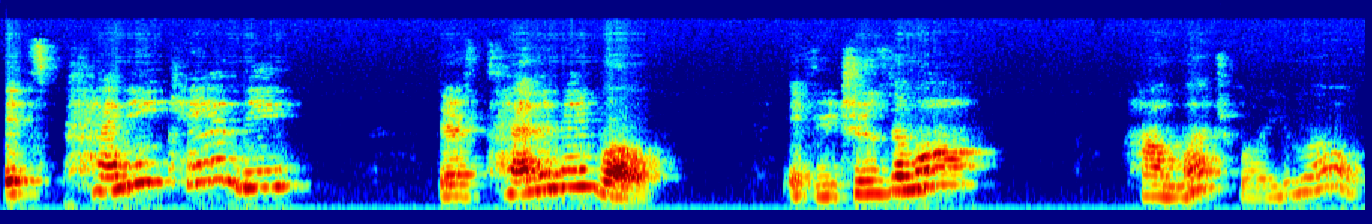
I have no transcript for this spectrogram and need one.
It's penny candy. There's 10 in a row. If you choose them all, how much will you owe?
